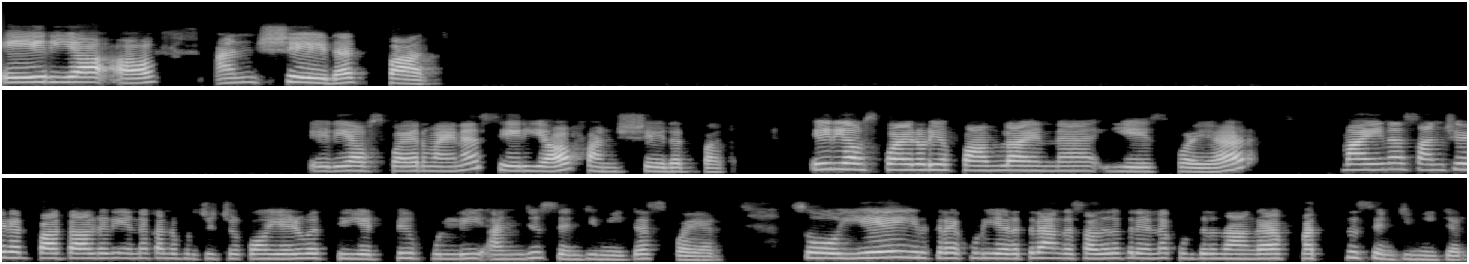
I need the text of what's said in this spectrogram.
area of unshaded part area of square minus area of unshaded part. Area of square உடைய formula என்ன a square minus unshaded part already என்ன கண்டுபிடிச்சு வச்சிருக்கோம் எழுபத்தி எட்டு புள்ளி அஞ்சு சென்டிமீட்டர் ஸ்கொயர் ஸோ ஏ இருக்கிற கூடிய இடத்துல அங்க சதுரத்துல என்ன கொடுத்துருந்தாங்க? பத்து சென்டிமீட்டர்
